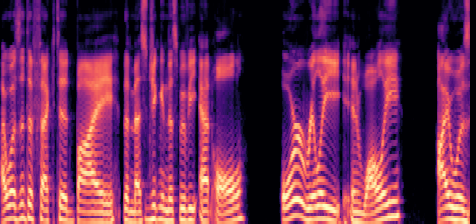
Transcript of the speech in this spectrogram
I wasn't affected by the messaging in this movie at all, or really in WALL-E. I was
